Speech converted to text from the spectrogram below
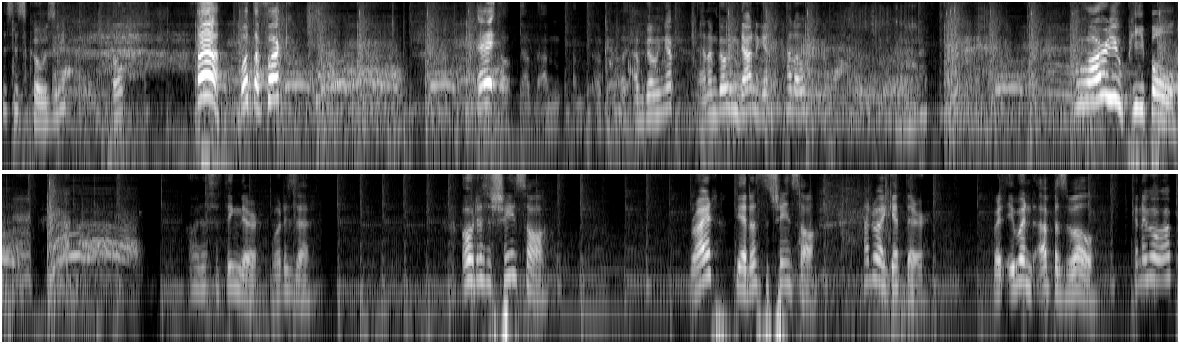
This is cozy. Oh. Ah! What the fuck? Hey! Oh, I'm, I'm, okay, I'm going up and I'm going down again. Hello. Who are you people? Oh, there's a thing there. What is that? Oh, there's a chainsaw. Right? Yeah, that's the chainsaw. How do I get there? Wait, it went up as well. Can I go up?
